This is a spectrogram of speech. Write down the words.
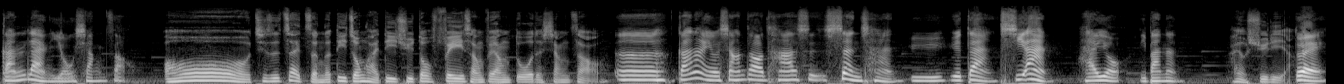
橄榄油香皂。哦，其实，在整个地中海地区都非常非常多的香皂。呃，橄榄油香皂它是盛产于约旦西岸，还有黎巴嫩，还有叙利亚。对，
